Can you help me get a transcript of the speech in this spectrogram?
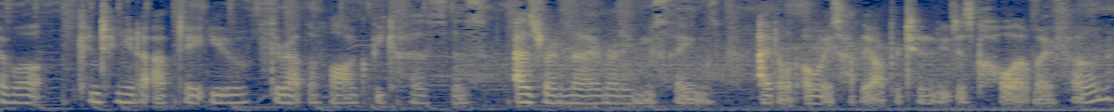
I will continue to update you throughout the vlog because as, as Jordan and I are running these things, I don't always have the opportunity to just pull out my phone.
